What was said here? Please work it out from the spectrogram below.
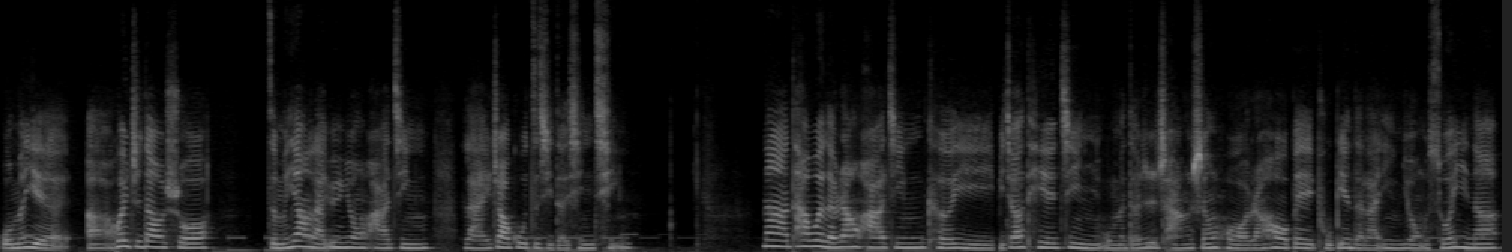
我们也啊、会知道说，怎么样来运用花精来照顾自己的心情。那他为了让花精可以比较贴近我们的日常生活，然后被普遍的来应用，所以呢，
